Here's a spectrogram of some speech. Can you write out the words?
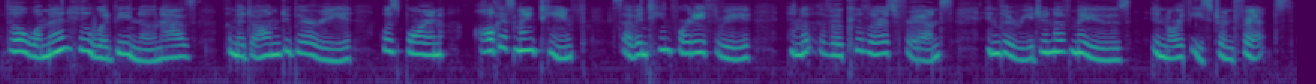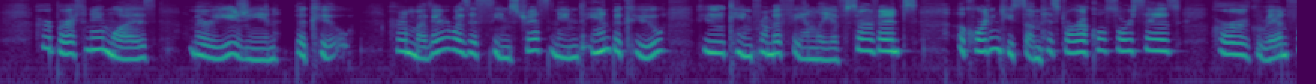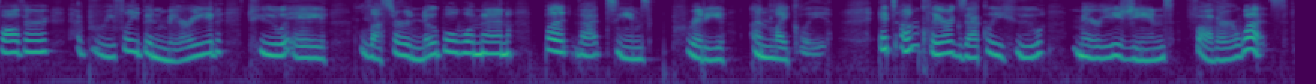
The woman who would be known as the Madame du Barry was born August 19th, 1743, in Vaucouleurs, France, in the region of Meuse in northeastern France. Her birth name was Marie Jeanne Bécu. Her mother was a seamstress named Anne Bécu, who came from a family of servants. According to some historical sources, her grandfather had briefly been married to a lesser noblewoman, but that seems pretty unlikely. It's unclear exactly who Marie Jeanne's father was.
